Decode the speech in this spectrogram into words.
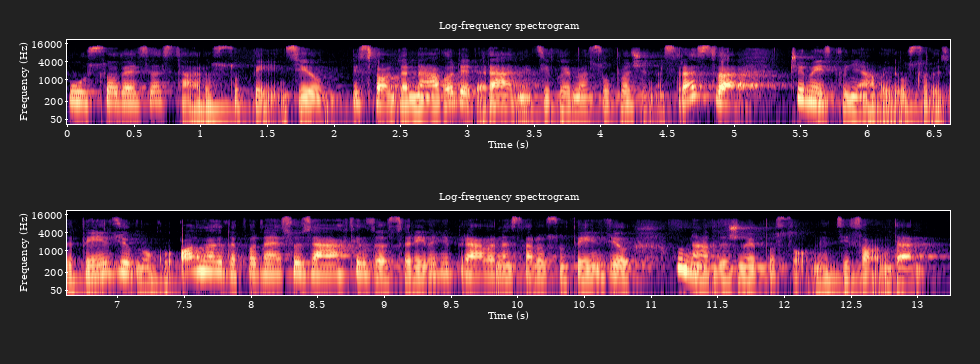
uslove za starostu penziju. Iz fonda navode da radnici kojima su uplaćena sredstva, čime ispunjavaju uslove za penziju, mogu odmah da podnesu zahtjev za ostvarivanje prava na starostnu penziju u nadležnoj poslovnici fonda.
